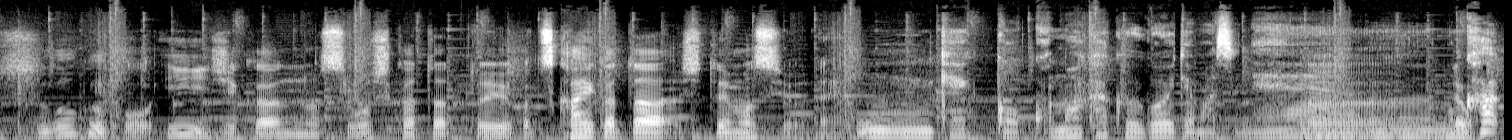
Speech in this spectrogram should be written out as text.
すごくこういい時間の過ごし方というか使い方してますよね。うん結構細かく動いてますね。うん。か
